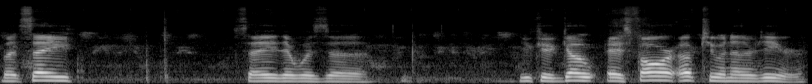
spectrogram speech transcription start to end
But say say there was a you could go as far up to another deer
